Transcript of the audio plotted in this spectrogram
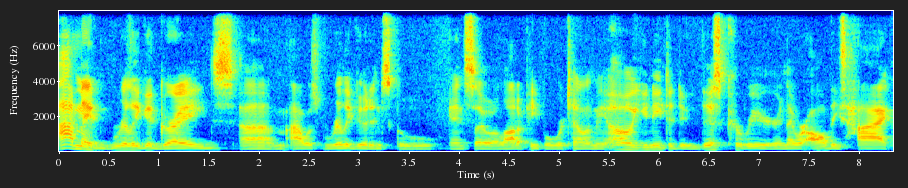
I made really good grades. Um, I was really good in school, and so a lot of people were telling me, "Oh, you need to do this career," and they were all these high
